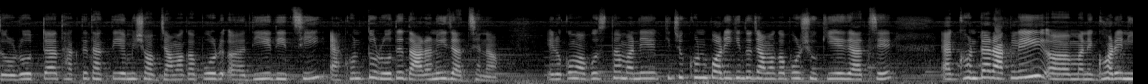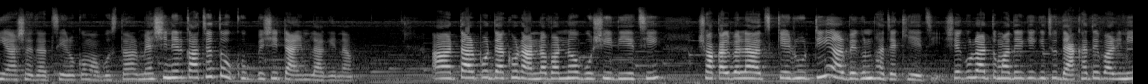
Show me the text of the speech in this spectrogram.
তো রোদটা থাকতে থাকতেই আমি সব জামা কাপড় দিয়ে দিচ্ছি। এখন তো রোদে দাঁড়ানোই যাচ্ছে না। এরকম অবস্থা মানে কিছুক্ষণ পরেই কিন্তু জামা কাপড় শুকিয়ে যাচ্ছে। এক ঘণ্টা রাখলেই মানে ঘরে নিয়ে আসা যাচ্ছে এরকম অবস্থা। আর মেশিনের কাছে তো খুব বেশি টাইম লাগে না। আর তারপর দেখো, রান্নাবান্নাও বসিয়ে দিয়েছি। সকালবেলা আজকে রুটি আর বেগুন ভাজা খেয়েছি। সেগুলো আর তোমাদেরকে কিছু দেখাতে পারিনি,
